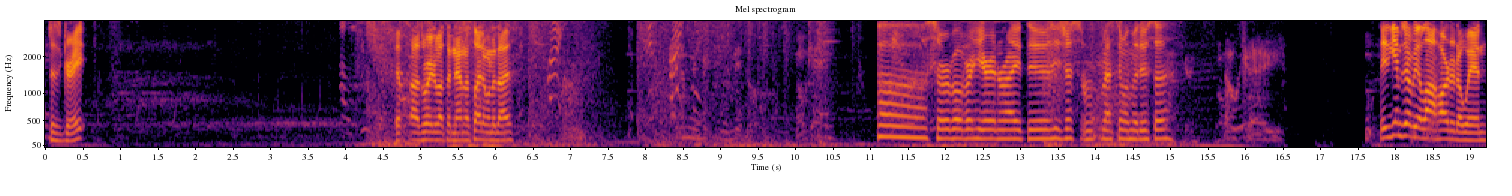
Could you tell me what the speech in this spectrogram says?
which is great. Yep, I was worried about the nano, so I don't want to die. Oh, Serb over here and right, dude. He's just messing with Medusa. These games are gonna be a lot harder to win.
